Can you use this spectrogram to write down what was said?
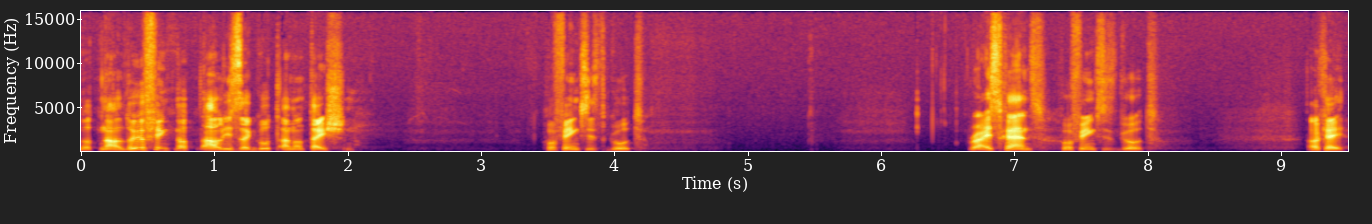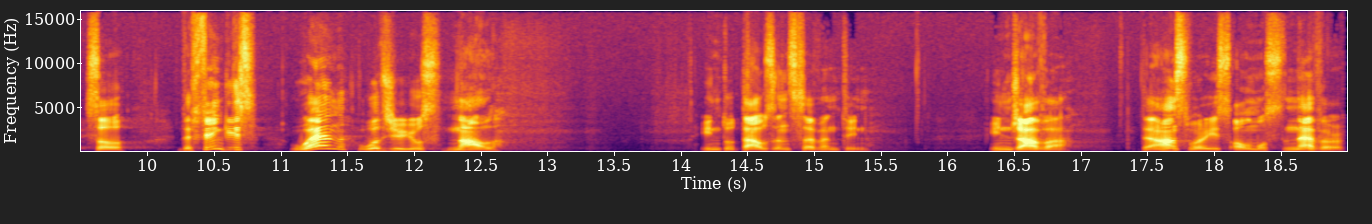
not null. Do you think not null is a good annotation? Who thinks it's good? Raise hands. Who thinks it's good? Okay, so the thing is, when would you use null? In 2017. In Java, the answer is almost never.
